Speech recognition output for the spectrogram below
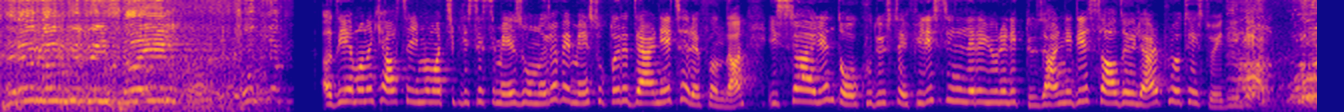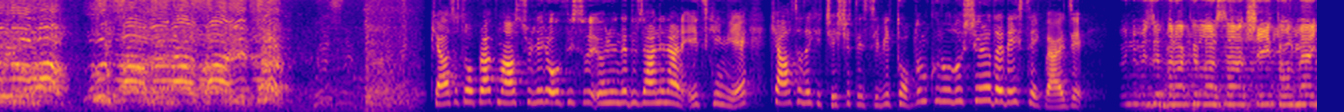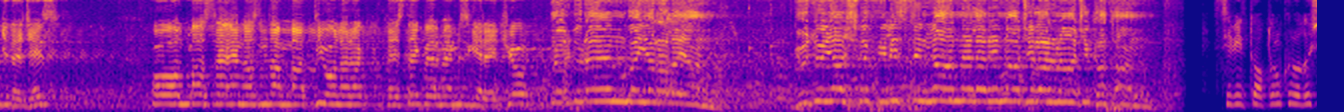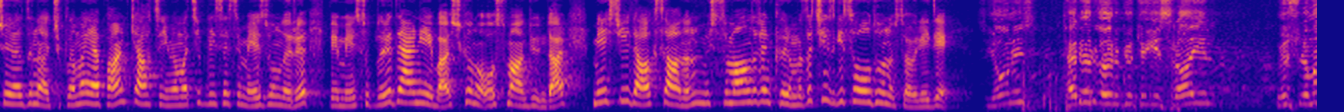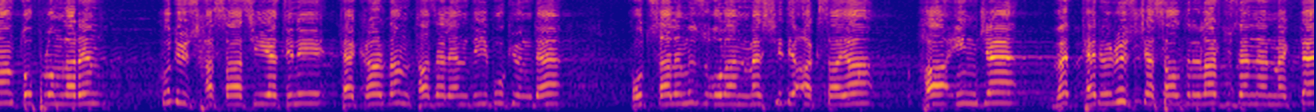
terör örgütü İsrail çok yakın Adıyaman'ın Kahta İmam Hatip Lisesi mezunları ve mensupları derneği tarafından İsrail'in Doğu Kudüs'te Filistinlilere yönelik düzenlediği saldırılar protesto edildi. Kahta Toprak Mahsulleri Ofisi önünde düzenlenen etkinliğe Kahta'daki çeşitli sivil toplum kuruluşları da destek verdi. Önümüzü bırakırlarsa şehit olmaya gideceğiz. O olmazsa en azından maddi olarak destek vermemiz gerekiyor. öldüren ve yaralayan, gözü yaşlı Filistinli annelerin acılarına acı katan, Sivil Toplum Kuruluşları adına açıklama yapan Kahta İmam Hatip Lisesi mezunları ve mensupları derneği başkanı Osman Dündar, Mescid-i Aksa'nın Müslümanların kırmızı çizgisi olduğunu söyledi. Siyonist terör örgütü İsrail, Müslüman toplumların Kudüs hassasiyetini tekrardan tazelendiği bu günde kutsalımız olan Mescid-i Aksa'ya haince ve teröristçe saldırılar düzenlenmekte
